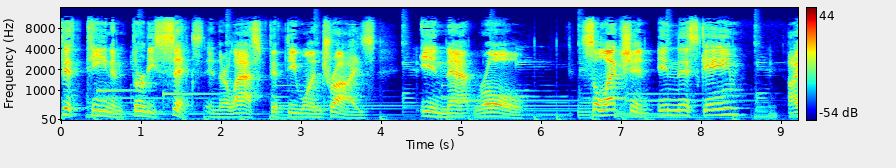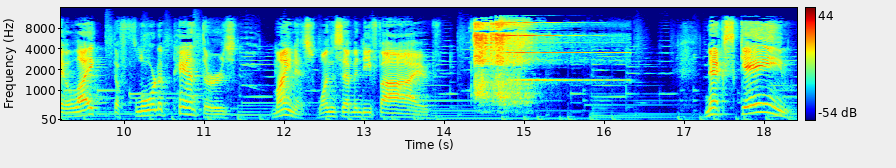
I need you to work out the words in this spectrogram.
15 and 36 in their last 51 tries in that role selection in this game, I like the Florida Panthers minus 175. Next game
